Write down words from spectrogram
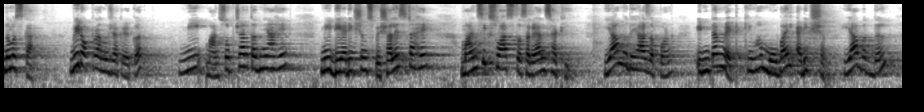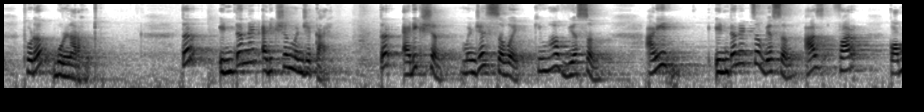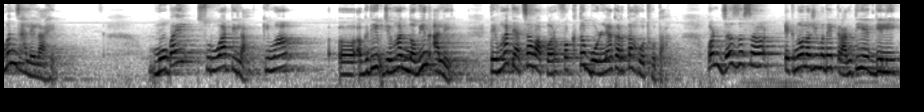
नमस्कार. मी डॉक्टर अनुजा केळकर. मी मानसोपचार तज्ज्ञ आहे. मी डी ॲडिक्शन स्पेशालिस्ट आहे. मानसिक स्वास्थ्य सगळ्यांसाठी. यामध्ये आज आपण इंटरनेट किंवा मोबाईल ॲडिक्शन याबद्दल थोडं बोलणार आहोत. तर इंटरनेट ॲडिक्शन म्हणजे काय? तर ॲडिक्शन म्हणजे सवय किंवा व्यसन. आणि इंटरनेटचं व्यसन आज फार कॉमन झालेलं आहे. मोबाईल सुरुवातीला किंवा अगदी जेव्हा नवीन आले तेव्हा त्याचा वापर फक्त बोलण्याकरता होत होता. पण जसजसं टेक्नॉलॉजीमध्ये क्रांती येत गेली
